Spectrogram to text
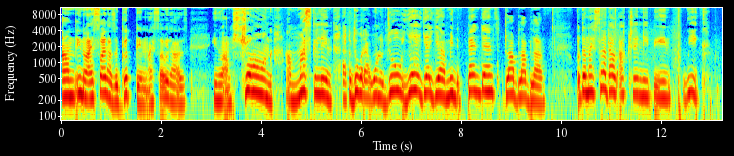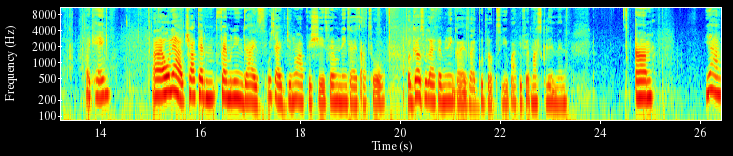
And you know, I saw it as a good thing. I saw it as, you know, I'm strong, I'm masculine, I could do what I want to do. Yeah, yeah, yeah, I'm independent. Blah blah blah. But then I saw that was actually me being weak. Okay And I only attracted feminine guys, which I do not appreciate feminine guys at all. But girls who like feminine guys, like good luck to you. But I prefer masculine men. Um, yeah.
